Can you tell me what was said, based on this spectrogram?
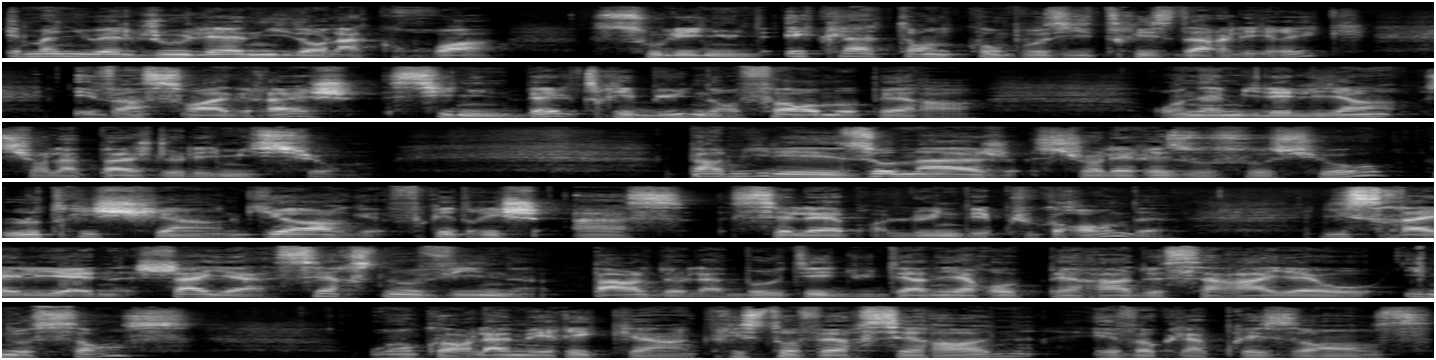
Emmanuel Giuliani dans La Croix souligne une éclatante compositrice d'art lyrique et Vincent Agrèche signe une belle tribune dans Forum Opéra. On a mis les liens sur la page de l'émission. Parmi les hommages sur les réseaux sociaux, l'Autrichien Georg Friedrich Haas célèbre l'une des plus grandes, l'Israélienne Shaya Sersnovin parle de la beauté du dernier opéra de Sarajevo, Innocence, ou encore l'américain Christopher Serron évoque la présence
